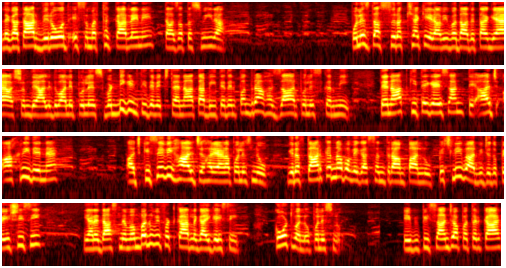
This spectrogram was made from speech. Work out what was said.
ਲਗਾਤਾਰ ਵਿਰੋਧ ਇਹ ਸਮਰਥਕ ਕਰ ਰਹੇ ਨੇ, ਤਾਜ਼ਾ ਤਸਵੀਰਾਂ। ਪੁਲਿਸ ਦਾ ਸੁਰੱਖਿਆ ਘੇਰਾ ਵੀ ਵਧਾ ਦਿੱਤਾ ਗਿਆ ਹੈ। ਆਸ਼ਰਮ ਦੇ ਆਲੇ ਦੁਆਲੇ ਪੁਲਿਸ ਵੱਡੀ ਗਿਣਤੀ ਦੇ ਵਿੱਚ ਤੈਨਾਤ ਆ। ਬੀਤੇ ਦਿਨ 15000 ਪੁਲਿਸ ਕਰਮੀ ਤੈਨਾਤ ਕੀਤੇ ਗਏ ਸਨ ਤੇ ਅੱਜ ਆਖਰੀ ਦਿਨ ਹੈ। ਅੱਜ ਕਿਸੇ ਵੀ ਹਾਲ 'ਚ ਹਰਿਆਣਾ ਪੁਲਿਸ ਨੂੰ ਗ੍ਰਿਫਤਾਰ ਕਰਨਾ ਪਵੇਗਾ। ਸੰਤਰਾਮਪਾਲ ਨੂੰ ਪਿਛਲੀ ਵਾਰ ਵੀ ਜਦੋਂ ਪੇਸ਼ੀ ਸੀ, ਯਾਨੀ 10 ਨਵੰਬਰ ਨੂੰ ਵੀ ਫਟਕਾਰ ਲਗਾਈ ਗਈ ਸੀ ਕੋਰਟ ਵੱਲੋਂ ਪੁਲਿਸ ਨੂੰ। ਏਬੀਪੀ ਸਾਂਝਾ ਪੱਤਰਕਾਰ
